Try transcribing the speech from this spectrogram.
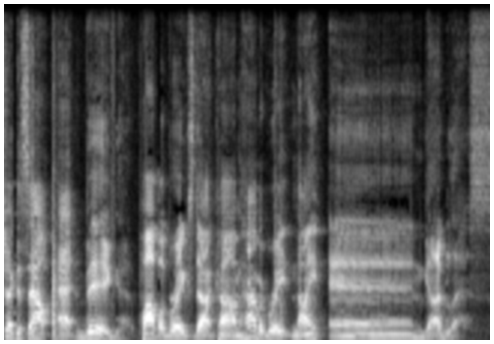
Check us out at bigpoppabreaks.com. Have a great night and God bless.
